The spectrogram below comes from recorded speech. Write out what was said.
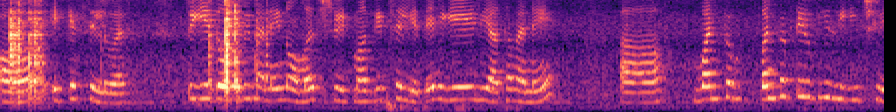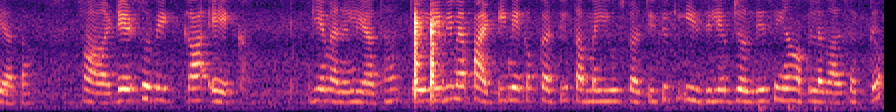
और एक है सिल्वर। तो ये दोनों भी मैंने नॉर्मल स्ट्रीट मार्केट से लिए थे। ये लिया था मैंने one one fifty rupees each लिया था। हाँ डेढ़ सौ रुपये का एक ये मैंने लिया था। तो ये भी मैं पार्टी मेकअप करती हूँ, तब मैं यूज़ करती हूँ, क्योंकि इजीली आप जल्दी से यहाँ पे लगा सकते हो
